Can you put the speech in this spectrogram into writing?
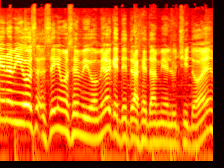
Bien, amigos, seguimos en vivo. Mirá que te traje también, Luchito, ¿eh?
